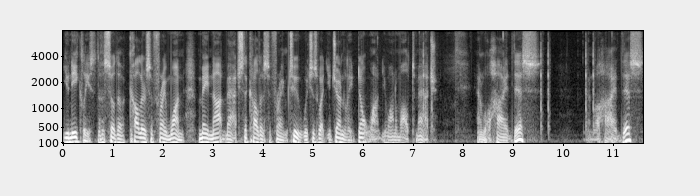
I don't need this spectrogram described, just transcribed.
uniquely. So the colors of frame one may not match the colors of frame two, which is what you generally don't want. You want them all to match. And we'll hide this, and we'll hide this.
